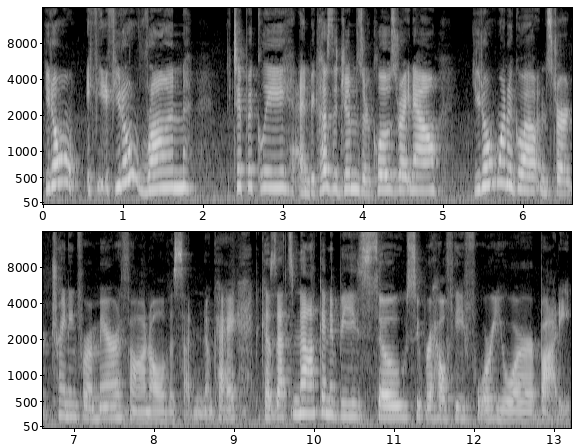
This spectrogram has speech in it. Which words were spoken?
you don't, if, if you don't run typically, and because the gyms are closed right now, you don't want to go out and start training for a marathon all of a sudden, okay? Because that's not going to be so super healthy for your body.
